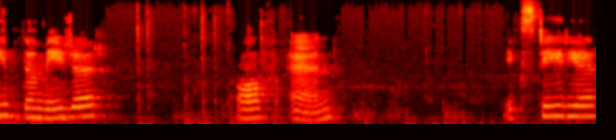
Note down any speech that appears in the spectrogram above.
if the measure of an exterior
